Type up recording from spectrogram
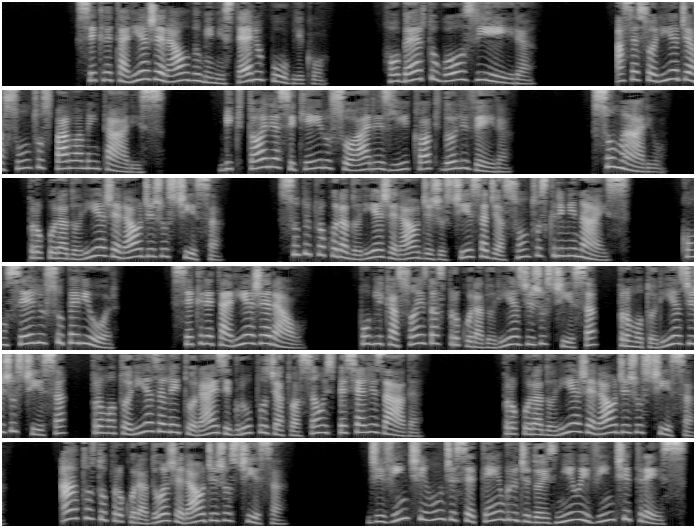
Secretaria-Geral do Ministério Público. Roberto Gous Vieira. Assessoria de Assuntos Parlamentares. Victoria Siqueiro Soares Licoque de Oliveira. Sumário. Procuradoria-Geral de Justiça. Subprocuradoria-Geral de Justiça de Assuntos Criminais. Conselho Superior. Secretaria-Geral. Publicações das Procuradorias de Justiça, Promotorias de Justiça, Promotorias Eleitorais e Grupos de Atuação Especializada. Procuradoria-Geral de Justiça. Atos do Procurador-Geral de Justiça. De 21 de setembro de 2023.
